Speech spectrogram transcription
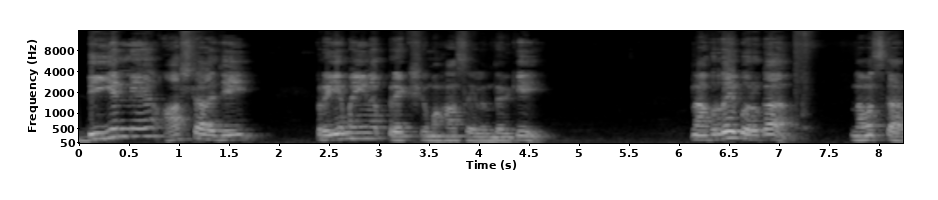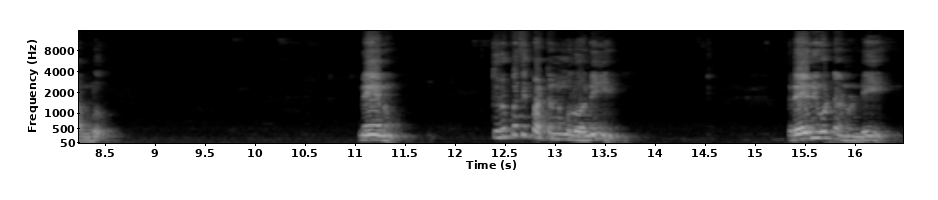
డిఎన్ఏ ఆస్ట్రాలజీ ప్రియమైన ప్రేక్షక మహాశైలందరికీ నా హృదయపూర్వక నమస్కారములు. నేను తిరుపతి పట్టణంలోని రేణిగుంట నుండి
